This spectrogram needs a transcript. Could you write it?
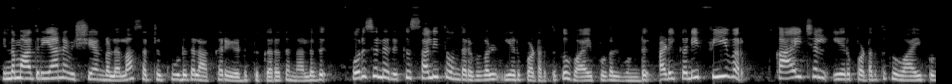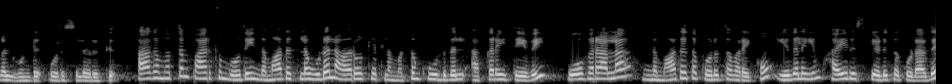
இந்த மாதிரியான விஷயங்கள் எல்லாம் சற்று கூடுதல் அக்கறை எடுத்துக்கிறது நல்லது. ஒரு சிலருக்கு சளி தொந்தரவுகள் ஏற்படுறதுக்கு வாய்ப்புகள் உண்டு. அடிக்கடி ஃபீவர் காய்ச்சல் ஏற்படுறதுக்கு வாய்ப்புகள் உண்டு ஒரு சிலருக்கு. ஆக மொத்தம் பார்க்கும்போது இந்த மாதத்தில் உடல் ஆரோக்கியத்தில் மட்டும் கூடுதல் அக்கறை தேவை. ஓவராலாக இந்த மாதத்தை பொறுத்த வரைக்கும் எதுலையும் ஹை ரிஸ்க் எடுக்கக்கூடாது.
